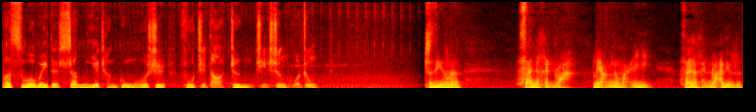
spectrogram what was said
把所谓的商业成功模式复制到政治生活中。制定了三个狠抓，两个满意。三个狠抓就是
